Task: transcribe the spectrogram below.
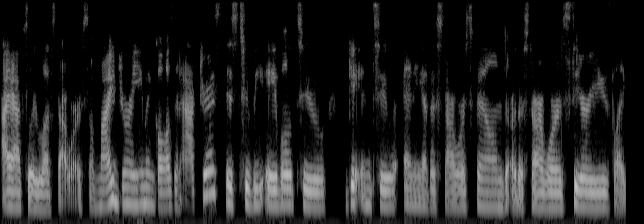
I absolutely love Star Wars. So my dream and goal as an actress is to be able to get into any of the Star Wars films or the Star Wars series like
